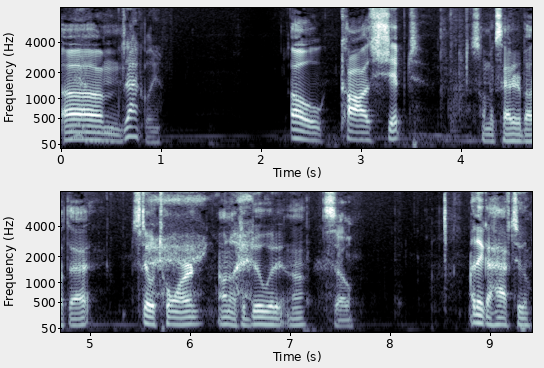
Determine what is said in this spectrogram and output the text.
Um, Exactly. oh, cause shipped, so I'm excited about that. Still torn. I don't know what to do with it. No. So I think I have to.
